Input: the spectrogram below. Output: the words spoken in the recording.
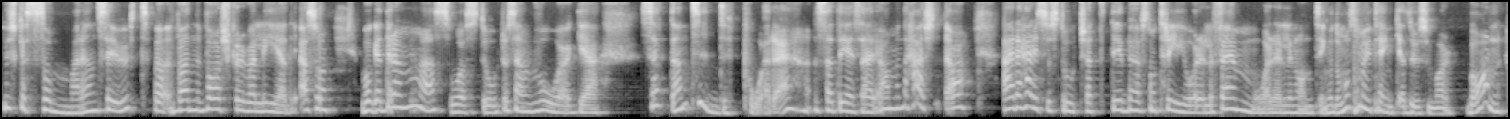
Hur ska sommaren se ut? Var, var, var ska du vara ledig? Alltså, våga drömma så stort och sen våga sätta en tid på det. Så att det är så här, ja men det här, ja, det här är så stort så att det behövs nog tre år eller fem år eller någonting. Och då måste man ju tänka, du som har barn,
